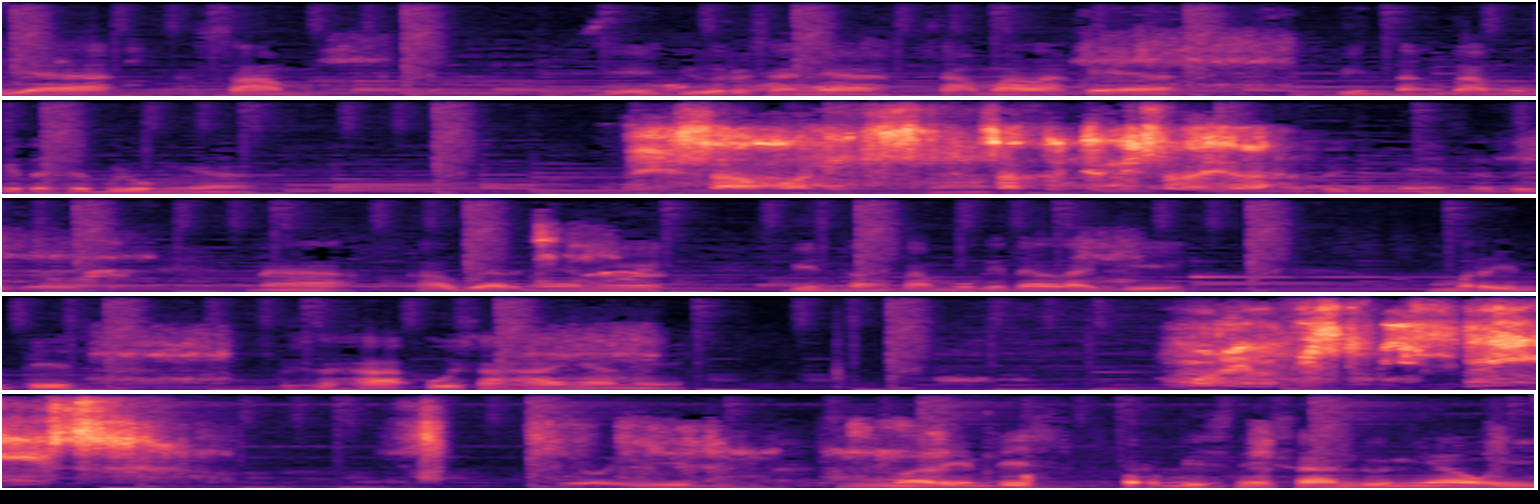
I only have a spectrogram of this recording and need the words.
dia sam, dia jurusannya sama lah kayak bintang tamu kita sebelumnya. nih sama nih. Nah. satu jenis lah ya. Satu jenis satu jenis. Nah kabarnya nih bintang tamu kita lagi merintis usaha usahanya nih. Merintis bisnis. Yoi merintis perbisnisan duniawi.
